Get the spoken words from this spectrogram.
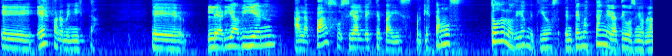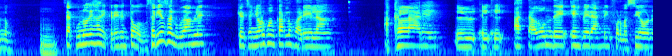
eh, es panameñista. Eh, le haría bien a la paz social de este país, porque estamos todos los días metidos en temas tan negativos, señor Blandón. O sea, que uno deja de creer en todo. Sería saludable que el señor Juan Carlos Varela aclare el- el- el- hasta dónde es veraz la información.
